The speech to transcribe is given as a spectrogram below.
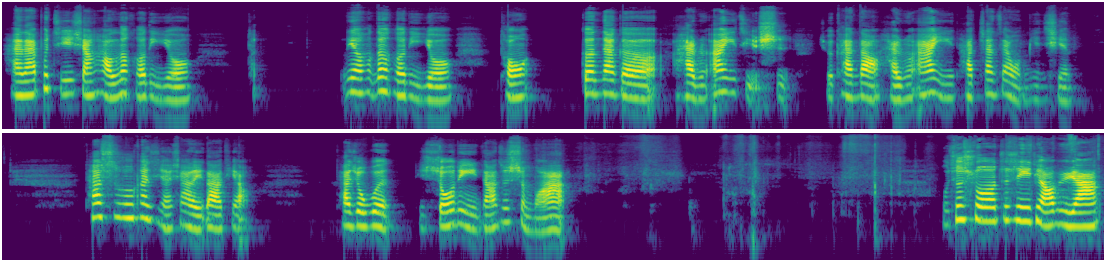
还来不及想好任何理由。任任何理由同跟那个海伦阿姨解释，就看到海伦阿姨她站在我面前，她似乎看起来吓了一大跳，她就问：“你手里拿着什么啊？”我就说：“这是一条鱼啊，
